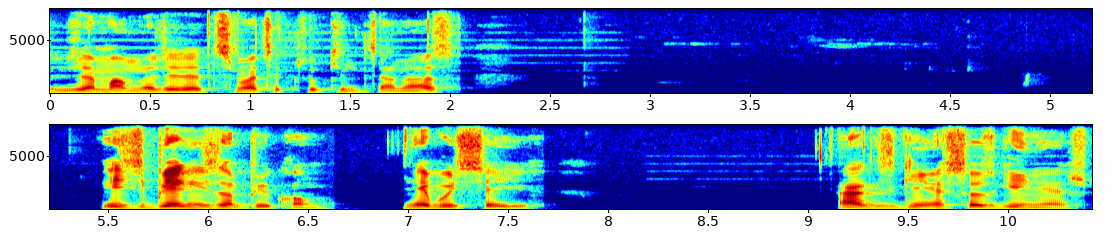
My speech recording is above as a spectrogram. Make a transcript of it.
że mam nadzieję, że trzymacie kciuki za nas. I zbiegnij z tą piłką. Nie bój się ich. Jak zginiesz, to zginiesz.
